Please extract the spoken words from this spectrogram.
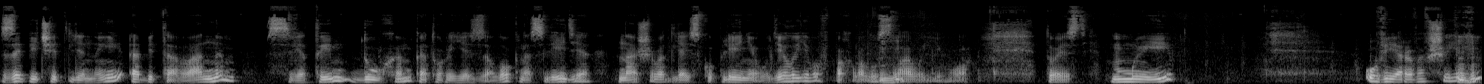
запечатлены обетованным Святым Духом, который есть залог наследия нашего для искупления удела Его в похвалу славы Его. То есть мы, уверовавшие, угу.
